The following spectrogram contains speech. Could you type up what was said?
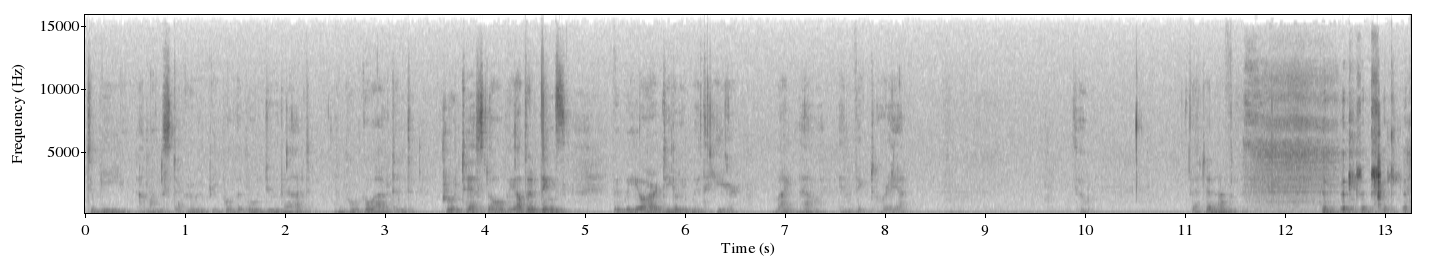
to be amongst a group of people that will do that and will go out and protest all the other things that we are dealing with here right now in Victoria. Hmm. So, is that enough?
